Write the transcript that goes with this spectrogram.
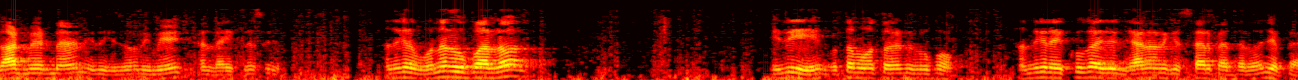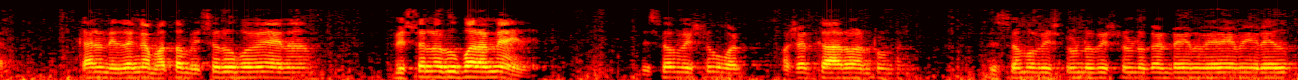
God made man in his own image and likeness. అందుకని ఉన్న రూపాల్లో ఇది ఉత్తమోత్తమైన రూపం. అందుకని ఎక్కువగా ఇది ధ్యానానికి ఇస్తారు పెద్దలు అని చెప్పారు. కానీ నిజంగా మొత్తం విశ్వరూపమే ఆయన. విశ్వంలో రూపాలన్నీ ఆయన. విశ్వం విష్ణు వషట్కారు అంటుంటారు విశ్వము విష్ణుండు విష్ణుండు కంటే వేరేమీ లేదు.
